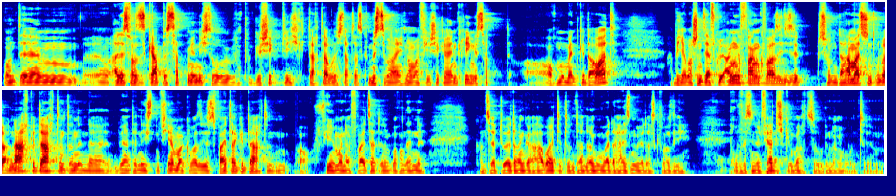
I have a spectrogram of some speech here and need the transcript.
Und ähm, äh, alles, was es gab, das hat mir nicht so geschickt, wie ich gedacht habe. Und ich dachte, das müsste man eigentlich noch mal viel schicker hinkriegen. Es hat auch einen Moment gedauert. Habe ich aber schon sehr früh angefangen, quasi diese schon damals schon drüber nachgedacht und dann in der, während der nächsten Firma quasi das weitergedacht und auch viel in meiner Freizeit und am Wochenende konzeptuell dran gearbeitet und dann irgendwann bei der Heißen wäre das quasi professionell fertig gemacht, so genau. Und ähm,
